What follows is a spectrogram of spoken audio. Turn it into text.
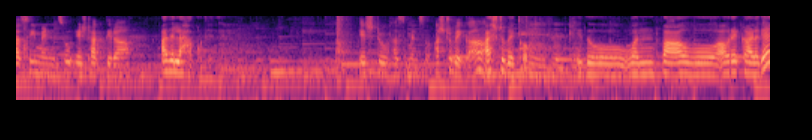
ಹಸಿ ಮೆಣಸು ಎಷ್ಟು ಹಾಕ್ತೀರಾ? ಅದೆಲ್ಲ ಹಾಕ್ಕೊಡ್ತೀನಿ. ಎಷ್ಟು ಹಸಿಮೆಣಸು? ಅಷ್ಟು ಬೇಕಾ? ಅಷ್ಟು ಬೇಕು. ಇದು ಒಂದ್ ಪಾವು ಅವರೆಕಾಳಿಗೆ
